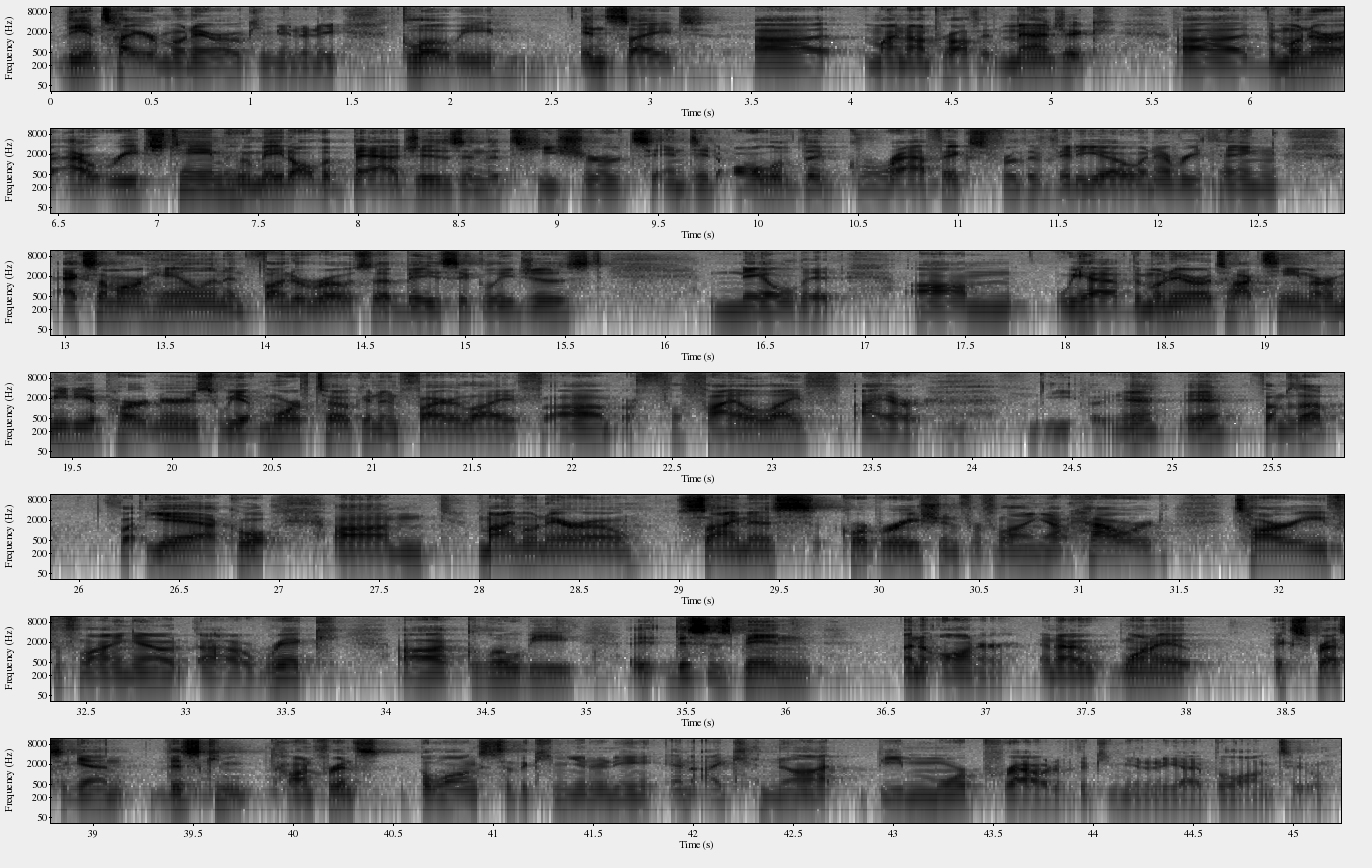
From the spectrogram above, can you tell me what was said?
the entire Monero community, GloBee, Insight, uh, my nonprofit Magic, uh, the Monero outreach team who made all the badges and the t-shirts and did all of the graphics for the video and everything. XMR Halen and Thunder Rosa basically just nailed it. Um, we have the Monero Talk team, our media partners. We have Morph Token and Firelife, um, or F- File Life. I are, yeah, yeah, thumbs up. Yeah, cool. Um, My Monero, Simus Corporation for flying out Howard, Tari for flying out uh, Rick, uh, GloBee. It- this has been an honor, and I want to express again, this conference belongs to the community, and I cannot be more proud of the community I belong to.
